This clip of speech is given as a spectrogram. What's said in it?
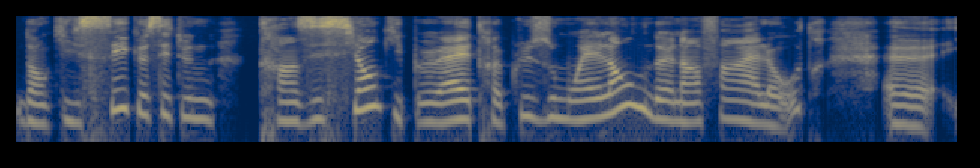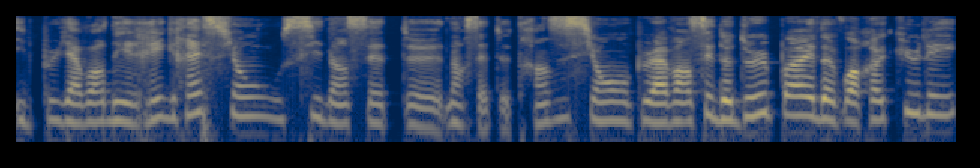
donc, il sait que c'est une transition qui peut être plus ou moins longue d'un enfant à l'autre. Euh, il peut y avoir des régressions aussi dans cette, euh, dans cette transition. On peut avancer de deux pas et devoir reculer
